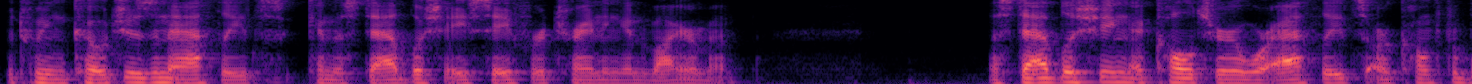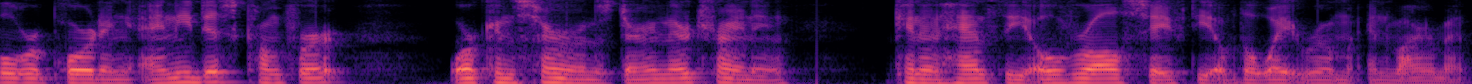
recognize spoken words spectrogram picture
between coaches and athletes can establish a safer training environment. Establishing a culture where athletes are comfortable reporting any discomfort or concerns during their training can enhance the overall safety of the weight room environment.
